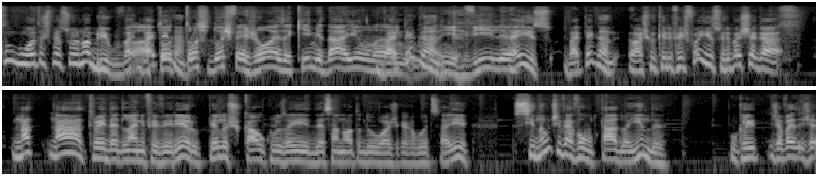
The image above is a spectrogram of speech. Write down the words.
com, outras pessoas no abrigo. Vai, Ó, vai tô- pegando. trouxe dois feijões aqui, me dá aí uma, Vai pegando. uma ervilha. É isso, vai pegando. Eu acho que o que ele fez foi isso. Ele vai chegar na, na trade deadline em fevereiro, pelos cálculos aí dessa nota do Woj que acabou de sair, se não tiver voltado ainda, o Clay, já vai, já-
